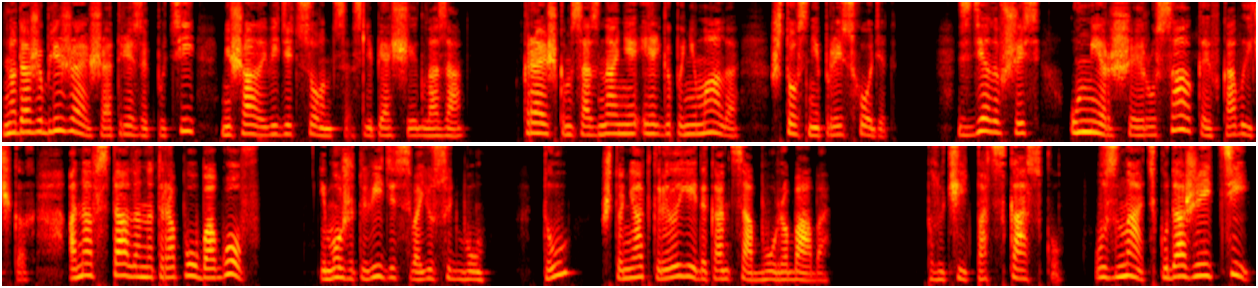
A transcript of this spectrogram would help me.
но даже ближайший отрезок пути мешало видеть солнце, слепящие глаза. Краешком сознания Эльга понимала, что с ней происходит. Сделавшись «умершей русалкой» в кавычках, она встала на тропу богов и может увидеть свою судьбу, ту, что не открыла ей до конца бура баба. Получить подсказку, узнать, куда же идти.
